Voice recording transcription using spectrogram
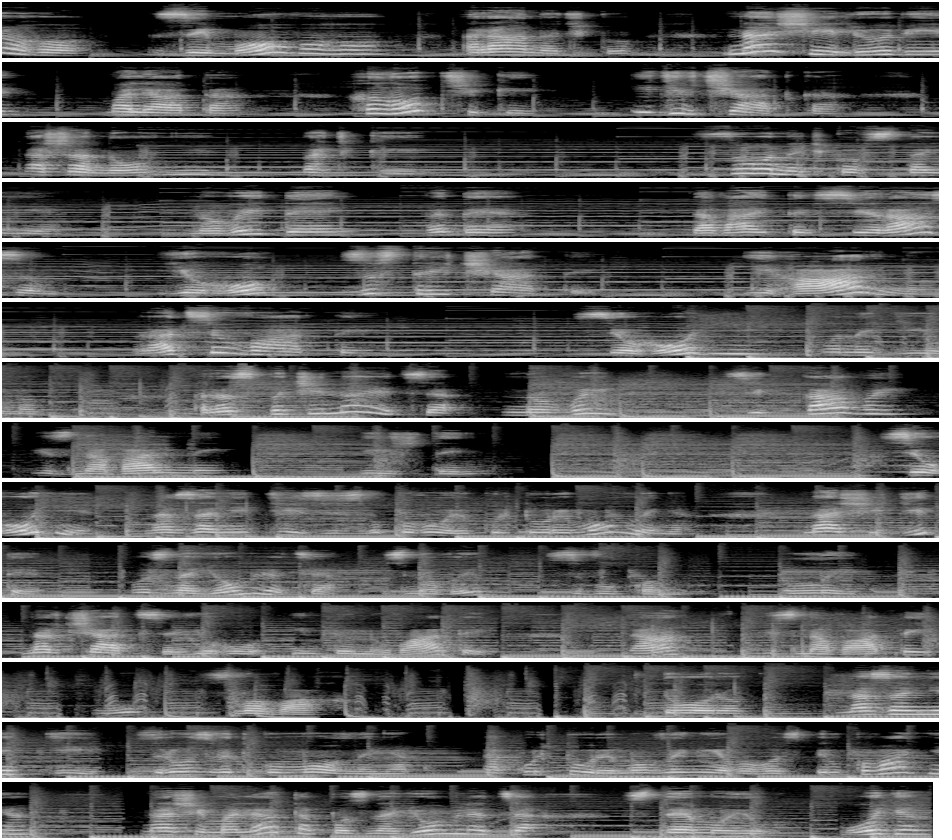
Доброго зимового раночку, наші любі малята, хлопчики і дівчатка та шановні батьки. Сонечко встає, новий день веде. Давайте всі разом його зустрічати і гарно працювати. Сьогодні понеділок. Розпочинається новий цікавий пізнавальний тиждень. Сьогодні на занятті зі звукової культури мовлення наші діти познайомляться з новим звуком ли, навчаться його інтонувати та пізнавати у словах. Второк на занятті з розвитку мовлення та культури мовленнєвого спілкування наші малята познайомляться з темою одяг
